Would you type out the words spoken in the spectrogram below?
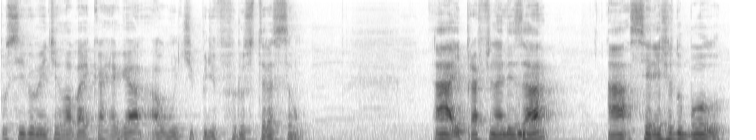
possivelmente ela vai carregar algum tipo de frustração. Ah, e para finalizar, a cereja do bolo.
